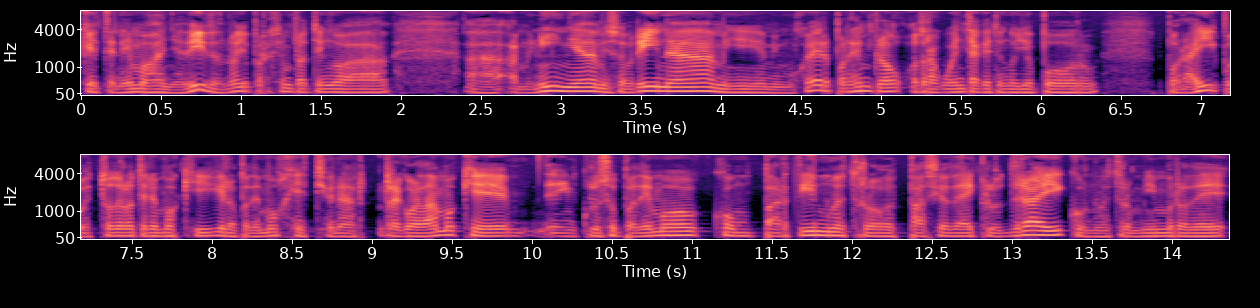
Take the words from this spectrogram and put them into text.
que tenemos añadido, ¿no? Yo, por ejemplo, tengo a, mi niña, a mi sobrina, a mi, mi, mujer, por ejemplo, otra cuenta que tengo yo por, por ahí, pues todo lo tenemos aquí que lo podemos gestionar. Recordamos que incluso podemos compartir nuestro espacio de iCloud Drive con nuestros miembros de,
